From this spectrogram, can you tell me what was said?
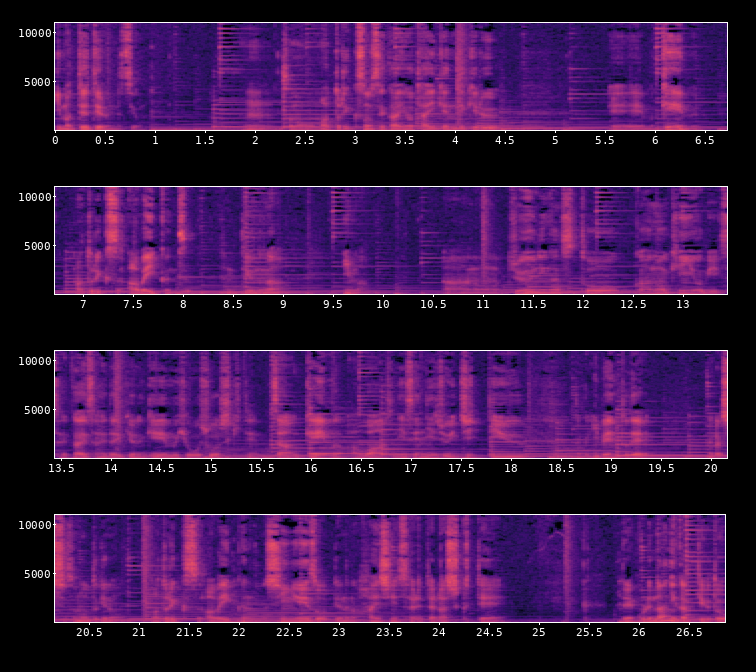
今出てるんですよ。うん、そのマトリックスの世界を体験できる、えー、ゲーム「マトリックス・アウェイクンズ」っていうのが今あの12月10日の金曜日世界最大級のゲーム表彰式典ザ・ゲームアワーズ2021っていうなんかイベントでなんかその時の「マトリックス・アウェイクンズ」の新映像っていうのが配信されたらしくてでこれ何かっていうと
